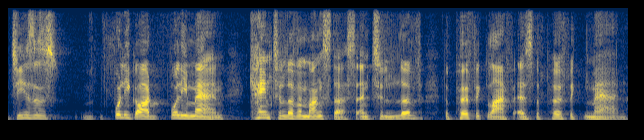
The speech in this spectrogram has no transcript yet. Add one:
Jesus, fully God, fully man, came to live amongst us and to live the perfect life as the perfect man.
